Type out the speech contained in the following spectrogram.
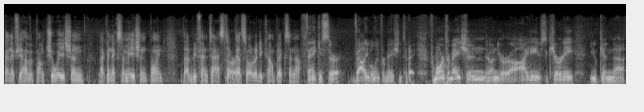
and if you have a punctuation, like an exclamation point, that'll be fantastic. Right. That's already complex enough. Thank you, sir. Valuable information today. For more information on your uh, ID, your security, you can uh,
